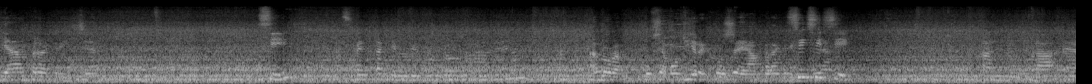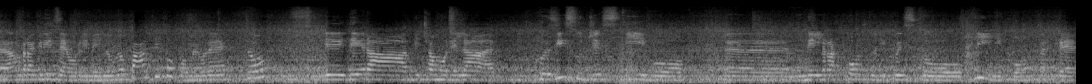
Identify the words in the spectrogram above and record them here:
di Ambra Grigia? Sì, aspetta che lo devo trovare. Allora, possiamo dire cos'è Ambra Grisa? Sì, sì, sì. Allora, eh, Ambra Grisa è un rimedio omeopatico, come ho detto, ed era, diciamo, nella, così suggestivo eh, nel racconto di questo clinico, perché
